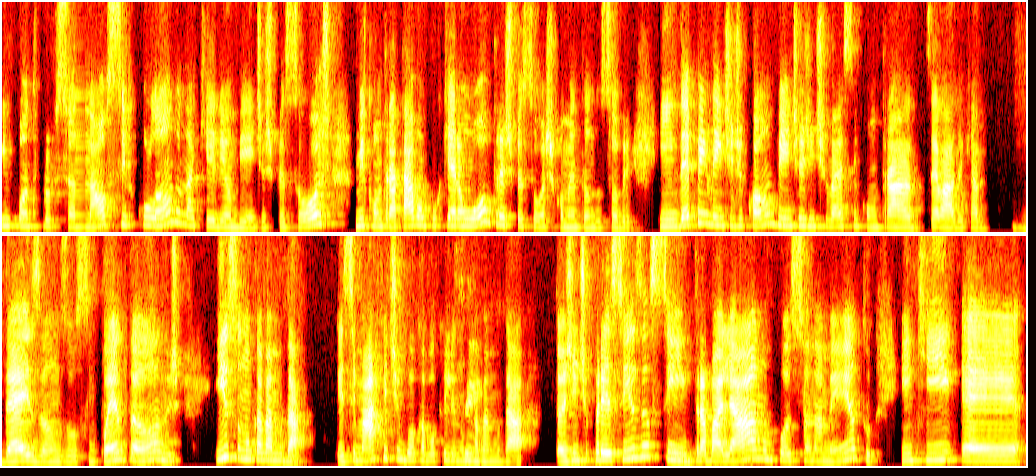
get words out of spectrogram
enquanto profissional, circulando naquele ambiente. As pessoas me contratavam porque eram outras pessoas comentando sobre. E independente de qual ambiente a gente vai se encontrar, sei lá, daqui a 10 anos ou 50 anos, isso nunca vai mudar. Esse marketing boca a boca ele nunca sim. vai mudar. Então, a gente precisa, sim, trabalhar num posicionamento em que é,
